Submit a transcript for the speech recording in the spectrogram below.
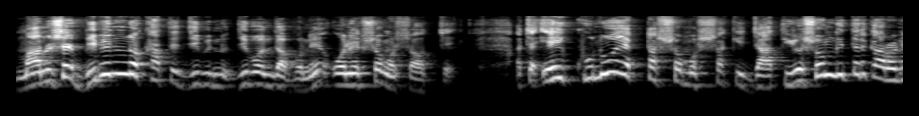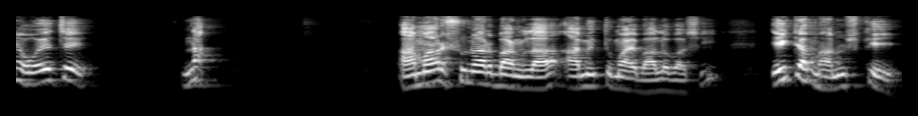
মানুষের বিভিন্ন খাতে জীবন, জীবনযাপনে অনেক সমস্যা হচ্ছে। আচ্ছা এই কোনো একটা সমস্যা কি জাতীয় সঙ্গীতের কারণে হয়েছে? না। আমার সোনার বাংলা আমি তোমায় ভালোবাসি। এইটা মানুষকে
